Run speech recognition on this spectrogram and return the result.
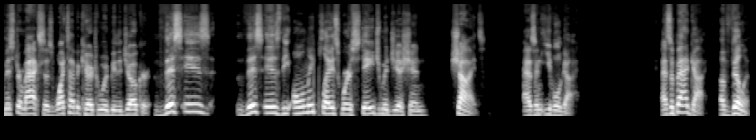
Mr. Max says, "What type of character would be the Joker?" This is this is the only place where a stage magician shines as an evil guy, as a bad guy, a villain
